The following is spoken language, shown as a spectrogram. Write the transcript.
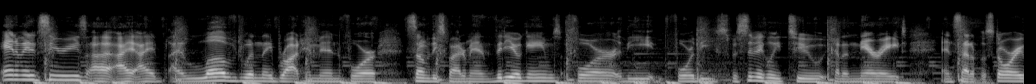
animated series. Uh, I, I I loved when they brought him in for some of the Spider-Man video games for the for the specifically to kind of narrate and set up the story.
